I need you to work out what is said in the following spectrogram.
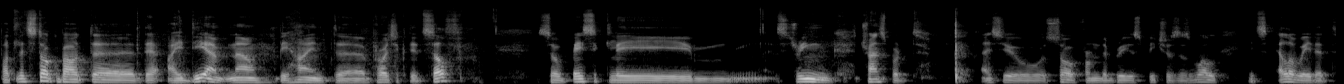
But let's talk about uh, the idea now behind the project itself. So basically, um, string transport, as you saw from the previous pictures as well, it's elevated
